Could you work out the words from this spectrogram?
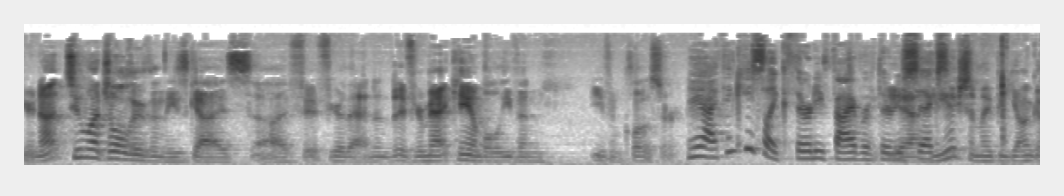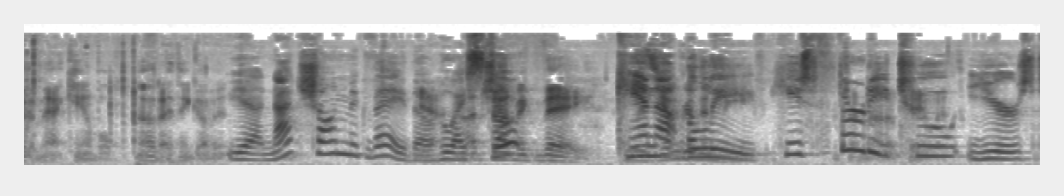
you're not too much older than these guys uh, if, if, you're that. And if you're Matt Campbell, even even closer. Yeah, I think he's like 35 or 36. Yeah, he actually might be younger than Matt Campbell. Now that I think of it. Yeah, not Sean McVay though, yeah, who I still Sean McVay, cannot believe he's 32 okay years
